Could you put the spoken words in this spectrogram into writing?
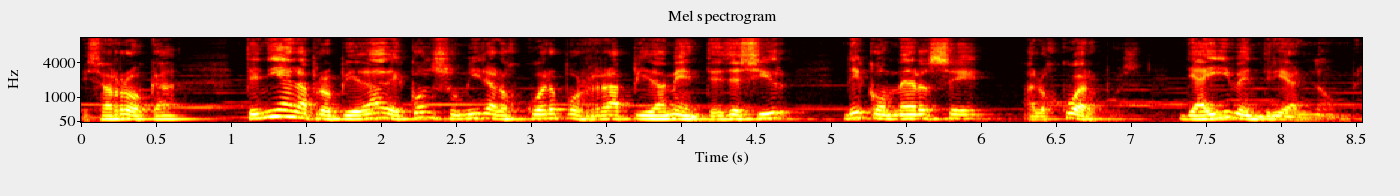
Esa roca tenía la propiedad de consumir a los cuerpos rápidamente, es decir, de comerse a los cuerpos. De ahí vendría el nombre.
